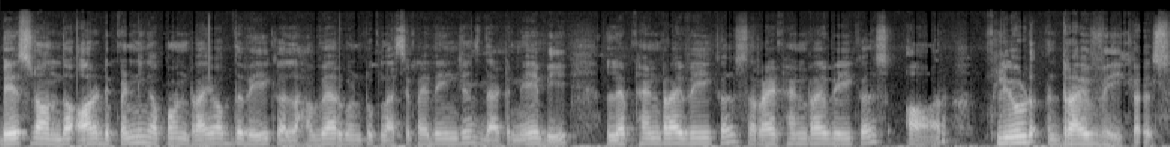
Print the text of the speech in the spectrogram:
Based on the or depending upon drive of the vehicle how we are going to classify the engines that may be left hand drive vehicles right hand drive vehicles or fluid drive vehicles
